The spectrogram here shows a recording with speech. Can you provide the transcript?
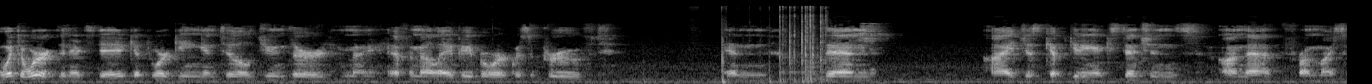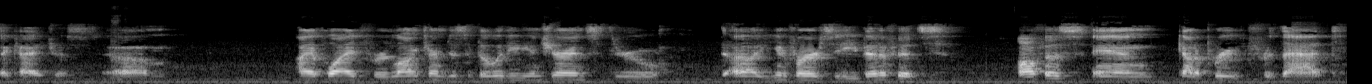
I went to work the next day, kept working until June 3rd. My FMLA paperwork was approved. And then I just kept getting extensions on that from my psychiatrist. Um, I applied for long term disability insurance through uh, University Benefits Office and got approved for that.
